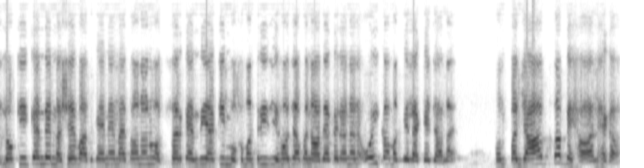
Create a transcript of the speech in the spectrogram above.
ਲੋਕੀ ਕਹਿੰਦੇ ਨਸ਼ੇ ਵੱਧ ਗਏ ਨੇ ਮੈਂ ਤਾਂ ਉਹਨਾਂ ਨੂੰ ਅਕਸਰ ਕਹਿੰਦੀ ਆ ਕਿ ਮੁੱਖ ਮੰਤਰੀ ਜਿਹੋ ਜਿਹਾ ਬਣਾ ਦਿਆ ਫਿਰ ਉਹਨਾਂ ਨੇ ਉਹੀ ਕੰਮ ਅੱਗੇ ਲੈ ਕੇ ਜਾਣਾ ਹੁਣ ਪੰਜਾਬ ਤਾਂ ਬਿਹਾਲ ਹੈਗਾ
